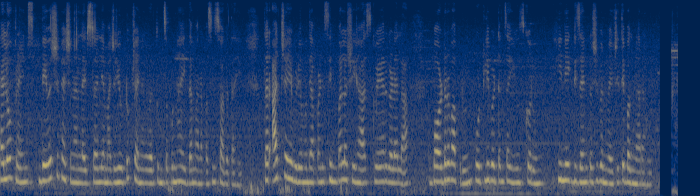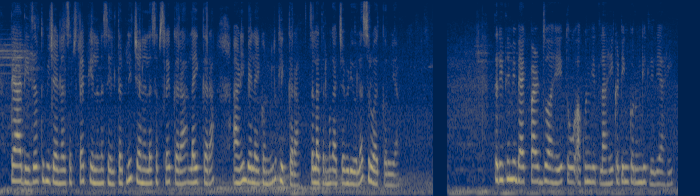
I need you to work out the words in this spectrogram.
Hello friends Devarshi fashion and lifestyle या माझ्या यूट्यूब चॅनलवर तुमचं पुन्हा एकदा मनापासून स्वागत आहे. तर आजच्या या व्हिडिओमध्ये आपण सिंपल अशी ह्या स्क्वेअर गड्याला बॉर्डर वापरून पोटली बटनचा यूज करून ही नेक डिझाईन कशी बनवायची ते बघणार आहोत. त्याआधी जर तुम्ही चॅनल सबस्क्राईब केलं नसेल तर प्लीज चॅनलला सबस्क्राईब करा लाईक करा आणि बेल आयकॉनवर क्लिक करा. चला तर मग आजच्या व्हिडिओला सुरुवात करूया. तर इथे मी बॅक पार्ट जो आहे तो आखून घेतला आहे कटिंग करून घेतलेली आहे.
